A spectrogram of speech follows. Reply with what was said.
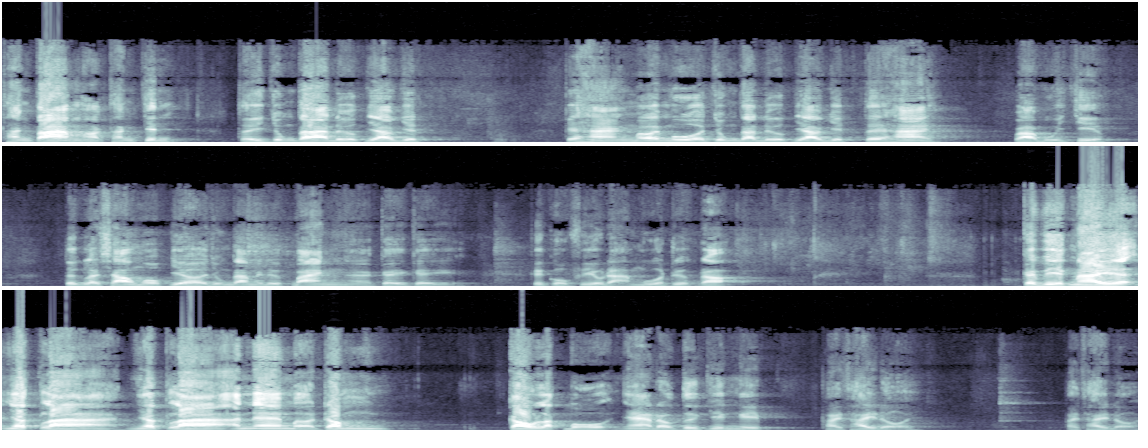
tháng 8 hoặc tháng 9 thì chúng ta được giao dịch. Cái hàng mới mua chúng ta được giao dịch T2 vào buổi chiều. Tức là sau một giờ chúng ta mới được bán cái cái cái cổ phiếu đã mua trước đó cái việc này á, nhất là nhất là anh em ở trong câu lạc bộ nhà đầu tư chuyên nghiệp phải thay đổi phải thay đổi.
